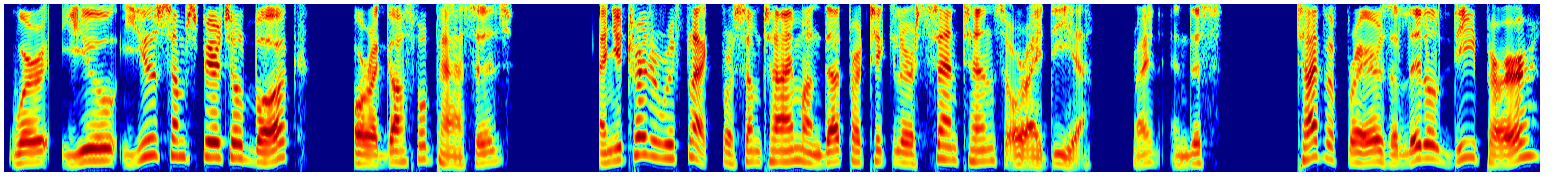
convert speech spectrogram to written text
where you use some spiritual book or a gospel passage and you try to reflect for some time on that particular sentence or idea, right? And this type of prayer is a little deeper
